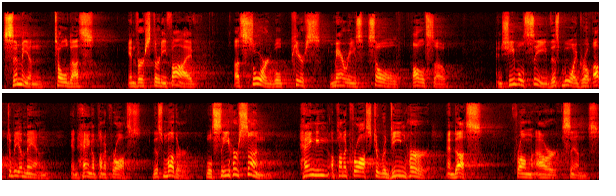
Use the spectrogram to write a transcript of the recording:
Simeon told us in verse 35 a sword will pierce Mary's soul also, and she will see this boy grow up to be a man and hang upon a cross. This mother will see her son hanging upon a cross to redeem her and us from our sins.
